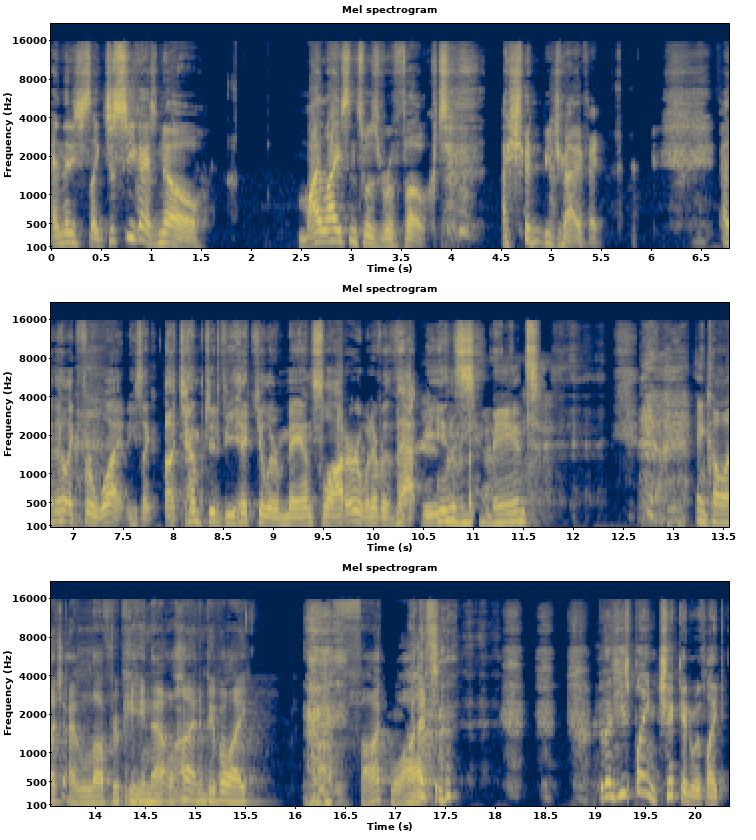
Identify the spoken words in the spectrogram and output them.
and then he's just like, just so you guys know, my license was revoked. I shouldn't be driving. And they're like, for what? He's like, attempted vehicular manslaughter, whatever that Whatever means. that means. In college, I loved repeating that line, and people are like, oh, "Fuck, what?" But then he's playing chicken with like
